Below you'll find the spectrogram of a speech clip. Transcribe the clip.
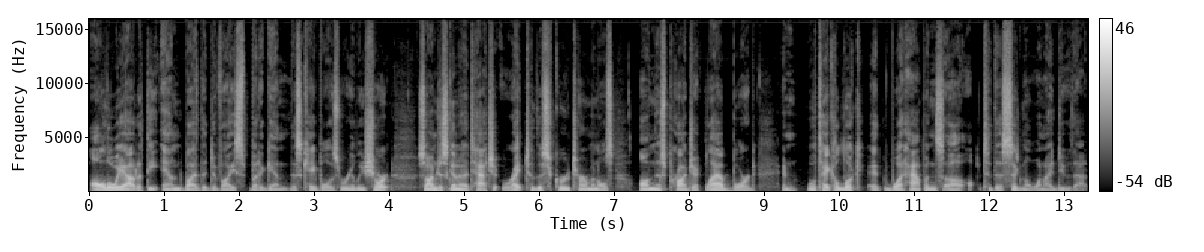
all the way out at the end by the device, but again, this cable is really short, so I'm just going to attach it right to the screw terminals on this Project Lab board, and we'll take a look at what happens uh, to this signal when I do that.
